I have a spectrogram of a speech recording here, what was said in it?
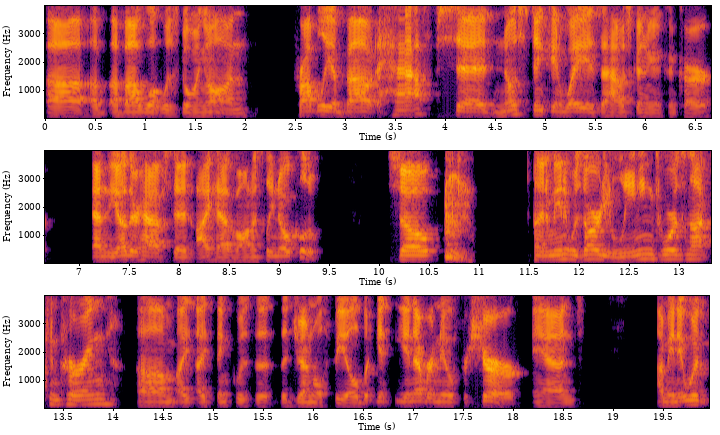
uh, about what was going on, probably about half said no stinking way is the House going to concur, and the other half said I have honestly no clue. So and I mean, it was already leaning towards not concurring. Um, I, I, think was the the general feel, but you, you never knew for sure. And I mean, it would.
